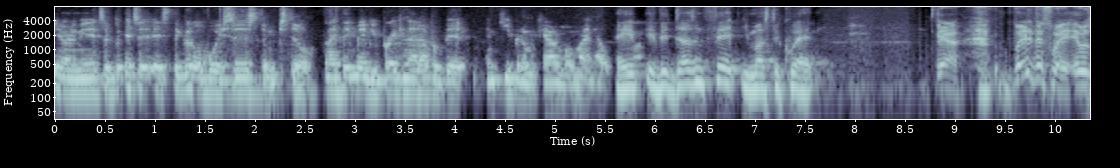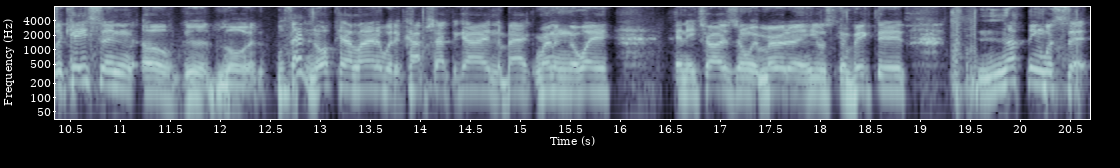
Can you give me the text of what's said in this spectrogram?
You know what I mean? It's a it's a it's the good old boy system still, and I think maybe breaking that up a bit and keeping them accountable might help. Hey, if it doesn't fit, you must have quit. Yeah. Put it this way: it was a case in. Oh, good lord, was that North Carolina where the cop shot the guy in the back running away, and they charged him with murder, and he was convicted. Nothing was said.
